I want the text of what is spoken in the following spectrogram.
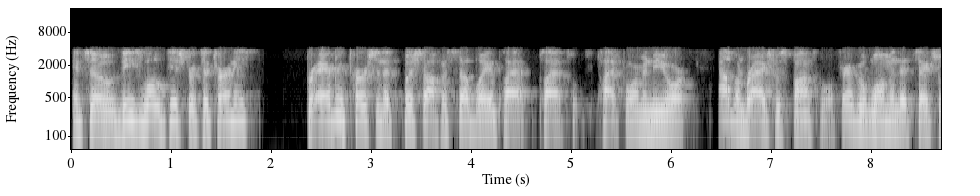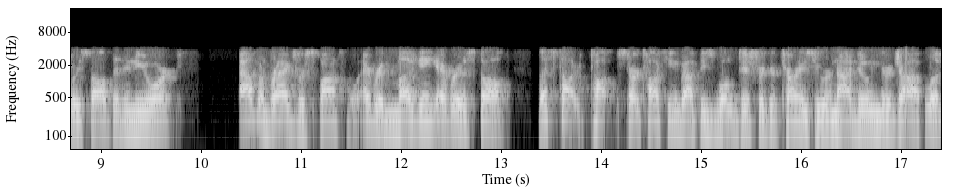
And so these woke district attorneys, for every person that's pushed off a subway and plat, plat, platform in New York, Alvin Bragg's responsible. For every woman that's sexually assaulted in New York, Alvin Bragg's responsible. Every mugging, every assault. Let's talk, talk, start talking about these woke district attorneys who are not doing their job. Look,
